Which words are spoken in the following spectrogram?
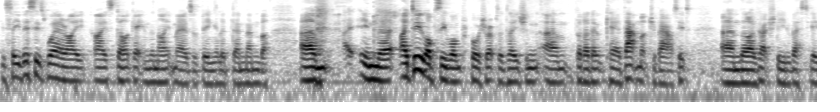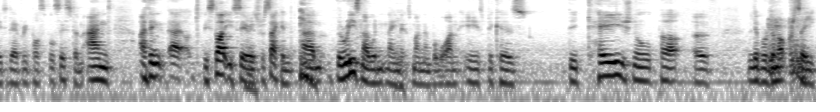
you see, this is where I, I start getting the nightmares of being a Lib Dem member. Um, I- in the, I do obviously want proportional representation, um, but I don't care that much about it. Um, that I've actually investigated every possible system, and I think uh, to be slightly serious for a second, um, the reason I wouldn't name it as my number one is because the occasional part of liberal democracy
